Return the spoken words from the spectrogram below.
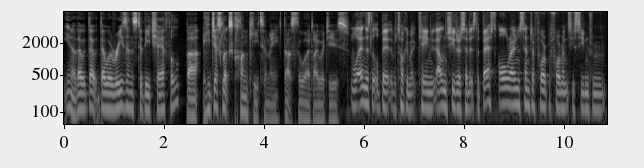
you know, there were there, there were reasons to be cheerful, but he just looks clunky to me. That's the word I would use. We'll end this little bit. We're talking about Kane. Alan Shearer said it's the best all-round centre forward performance he's seen from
